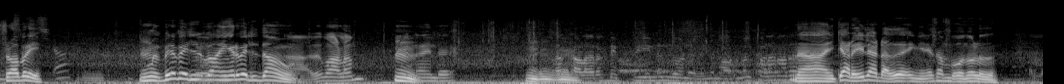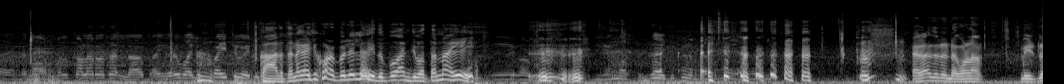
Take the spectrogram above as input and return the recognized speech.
സ്ട്രോബെറി പിന്നെ വലു ഭയങ്കര വലുതാവും. അത് വളം. പിന്നെ എനിക്കറിയില്ല കേട്ടോ അത് എങ്ങനെയാ സംഭവം എന്നുള്ളത്. അല്ല നോർമൽ കളർ അതല്ല ഭയങ്കര വലുപ്പമായിട്ട് വരും. കാലത്ത് തന്നെ കഴിച്ച് കുഴപ്പമില്ലല്ലോ ഇതിപ്പോ അഞ്ചു പത്തെണ്ണായേ. എല്ലാം ഇതിലുണ്ട് കൊള്ളാം. വീട്ടിൽ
